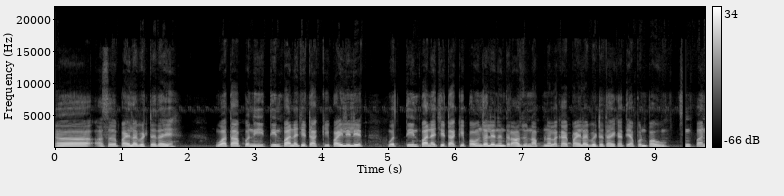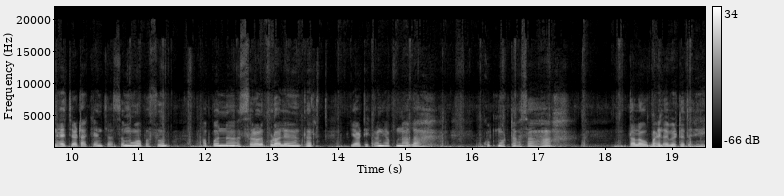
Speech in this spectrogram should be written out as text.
असं पाहायला भेटत आहे. व आता आपण ही तीन पाण्याची टाकी पाहिलेली आहेत व तीन पाण्याची टाकी पाहून झाल्यानंतर अजून आपणाला काय पाहायला भेटत आहे का ते आपण पाहू. पाण्याच्या टाक्यांच्या समूहापासून आपण सरळ पुढाल्यानंतर या ठिकाणी आपणाला खूप मोठा असा हा तलाव पाहायला भेटत आहे.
